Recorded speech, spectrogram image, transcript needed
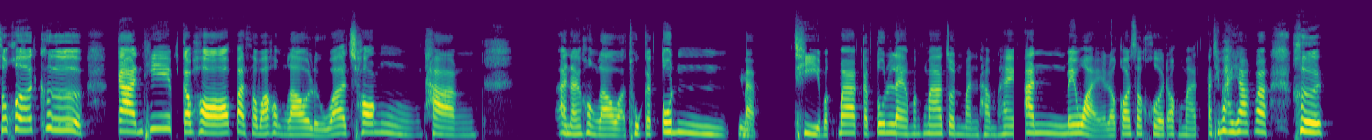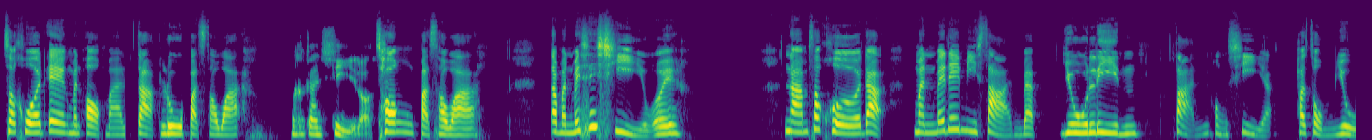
squirt คือการที่กระเพาะปัสสาวะของเราหรือว่าช่องทางอันนั้นของเราอะถูกกระตุ้นแบบ ถี่มากๆ กระตุ้นแรงมากๆ จนมันทำให้อั้นไม่ไหว แล้วก็ squirt ออกมา อธิบายยากมาก คือ squirt เองมันออกมาจากรูปัสสาวะ มันคือการฉี่เหรอ ช่องปัสสาวะ แต่มันไม่ใช่ฉี่เว้ย น้ำ squirt อะ มันไม่ได้มีสารแบบ urine สารของฉี่อะ ผสมอยู่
